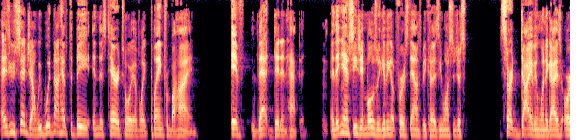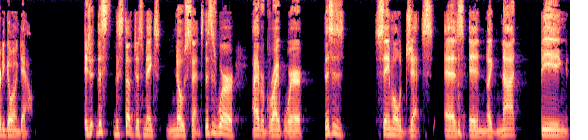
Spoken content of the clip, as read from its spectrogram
as you said, John, we would not have to be in this territory of like playing from behind if that didn't happen. And then you have CJ Mosley giving up first downs because he wants to just start diving when a guy is already going down. It ju- this this stuff just makes no sense. This is where I have a gripe where this is same old Jets as in like not being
